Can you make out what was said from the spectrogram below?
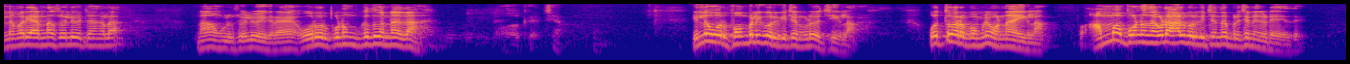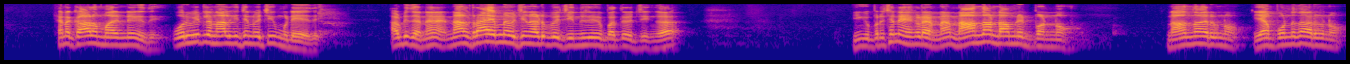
என்ன மாதிரி யாருன்னா சொல்லி வச்சாங்களா? நான் உங்களுக்கு சொல்லி வைக்கிறேன். ஒரு ஒரு குடும்பத்துக்கும் என்ன தான் இல்லை ஒரு பொம்பளைக்கு ஒரு கிச்சன் கூட வச்சுக்கலாம். ஒத்து வர பொம்பளையும் ஒன்றா ஆகிக்கலாம் அம்மா பொண்ணு இருந்தால் கூட ஆளுக்கு ஒரு கிச்சன் தான் பிரச்சனை கிடையாது. ஏன்னா காலம் மாறினே இருக்குது. ஒரு வீட்டில் நாலு கிச்சன் வச்சுக்க முடியாது. அப்படி தானே? நாலு ட்ராயர்னு வச்சுன்னு அடுப்பு வச்சுன்னு பற்ற வச்சுங்க. இங்கே பிரச்சனை எங்கடான்னா நான் தான் டாமினேட் பண்ணணும். நான் தான் இருக்கணும். என் பொண்ணு தான் இருக்கணும்.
